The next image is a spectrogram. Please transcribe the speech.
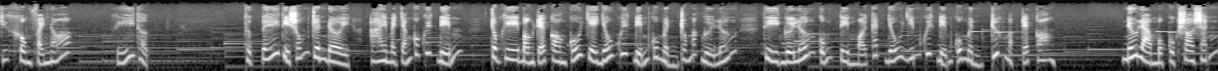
chứ không phải nó. Khí thật. Thực tế thì sống trên đời, ai mà chẳng có khuyết điểm. Trong khi bọn trẻ con cố che giấu khuyết điểm của mình trong mắt người lớn, thì người lớn cũng tìm mọi cách giấu giếm khuyết điểm của mình trước mặt trẻ con. Nếu làm một cuộc so sánh,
